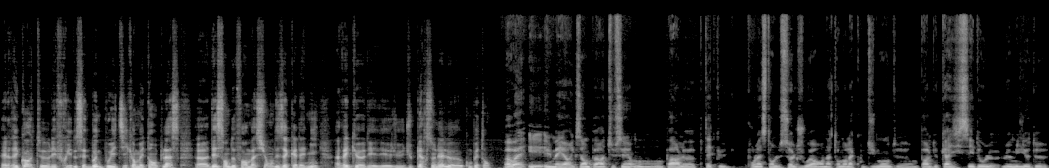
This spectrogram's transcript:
elle récolte les fruits de cette bonne politique en mettant en place des centres de formation des académies avec des, du, du, personnel compétent. Ah ouais et, et, le meilleur exemple hein, tu sais on, on parle peut-être que pour l'instant le seul joueur en attendant la Coupe du Monde. Euh, on parle de Caicedo, le, milieu de,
